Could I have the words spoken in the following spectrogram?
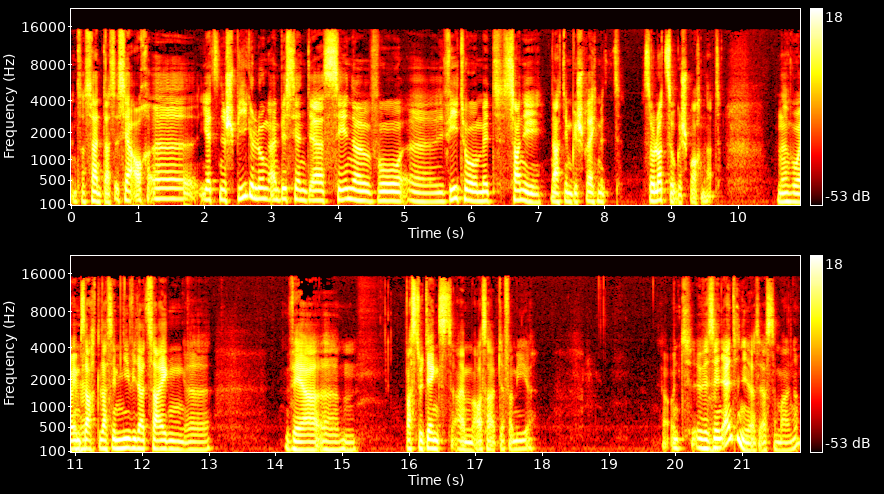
Interessant. Das ist ja auch äh, jetzt eine Spiegelung ein bisschen der Szene, wo äh, Vito mit Sonny nach dem Gespräch mit Solozzo gesprochen hat. Ne, wo er ihm mhm. sagt, lass ihm nie wieder zeigen, äh, wer, ähm, was du denkst, einem außerhalb der Familie. Ja, und wir sehen Anthony das erste Mal, ne?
